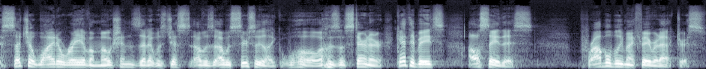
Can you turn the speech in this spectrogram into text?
such a wide array of emotions that it was just I was I was seriously like, "Whoa!" I was staring at her. Kathy Bates. I'll say this, probably my favorite actress.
